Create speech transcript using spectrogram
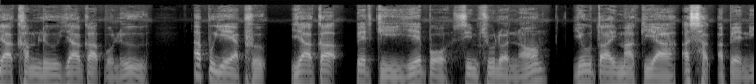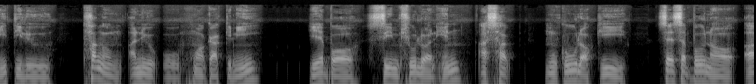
ya khamlu ya ka bolu apu ye aphu ya ka pet ki ye po sim chu lo no ယုတ်တိုင်မကီယာအဆက်အပဲ့နီတီလူ ထငုံအနုအိုဟွာကကီနီယေဘောစင်ဖြူလွန်ဟင်အဆက်ငကူလော်ကီစေစပူနောအာ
